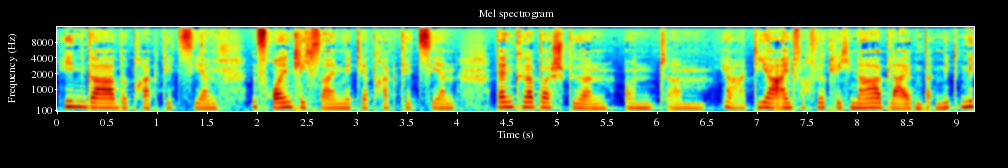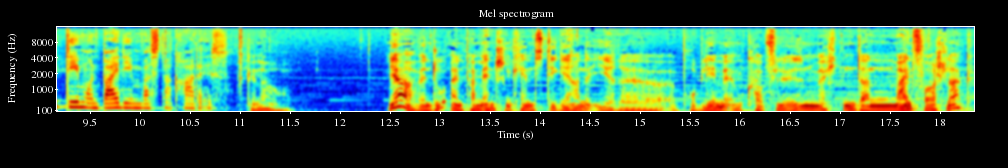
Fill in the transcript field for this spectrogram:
Hingabe praktizieren, ein freundlich sein mit dir praktizieren, deinen Körper spüren und ähm, ja, dir einfach wirklich nahe bleiben mit, mit dem und bei dem, was da gerade ist. Genau. Ja, wenn du ein paar Menschen kennst, die gerne ihre Probleme im Kopf lösen möchten, dann mein Vorschlag,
